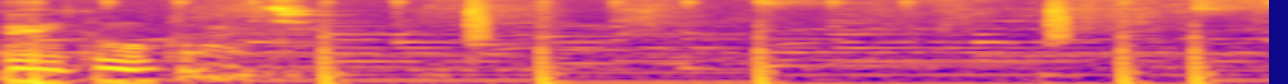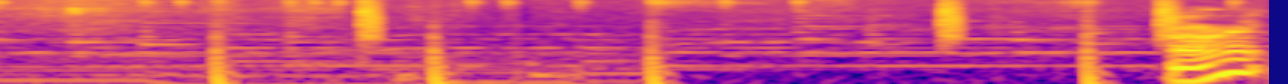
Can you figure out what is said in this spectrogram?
Very cool cards. Alright.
